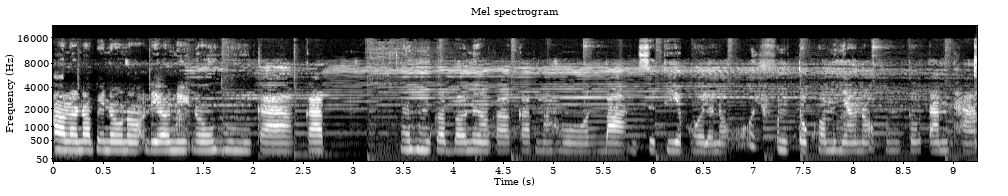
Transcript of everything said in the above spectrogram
เอาแล้วเนาะพี่น้องเนาะเดี๋ยวนี้น้องหุมกากับน้องหุมกับเบาเนือกากลับมาฮอดบ้านสิเทียบพอยแล้วเนาะโอ้ยฝนตกความเหี่ยวเนาะฝนตกตามทาง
